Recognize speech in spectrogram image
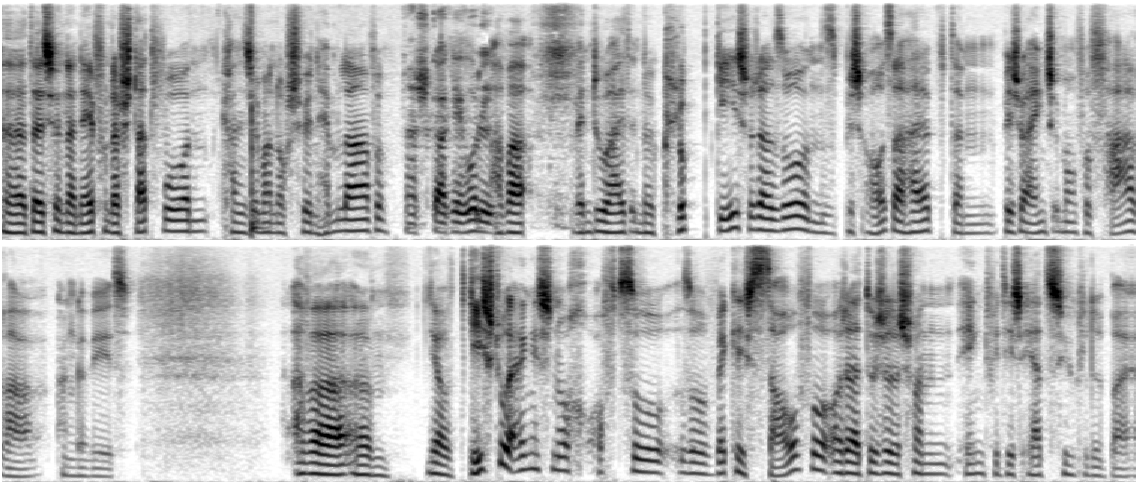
äh, da ich in der Nähe von der Stadt wohne, kann ich immer noch schön Huddel. Aber wenn du halt in einen Club gehst oder so und bist außerhalb, dann bist du eigentlich immer auf einen Fahrer angewiesen. Aber ähm, ja, gehst du eigentlich noch oft so, so wirklich saufe oder tust du schon irgendwie dich eher Zügel dabei?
